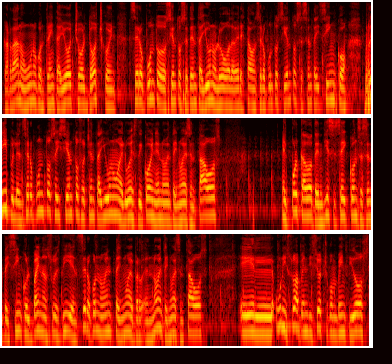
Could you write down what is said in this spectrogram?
Cardano 1,38, el Dogecoin 0.271 luego de haber estado en 0.165, Ripple en 0.681, el USD Coin en 99 centavos. El Polkadot en 16,65, el Binance USD en 0,99 en 99 centavos, el Uniswap en 18,22,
